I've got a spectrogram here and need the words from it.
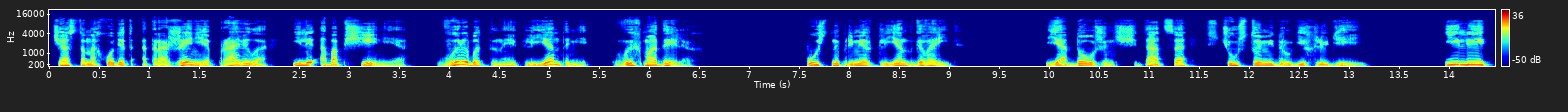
часто находят отражение правила или обобщения, выработанные клиентами в их моделях. Пусть, например, клиент говорит «Я должен считаться с чувствами других людей» или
